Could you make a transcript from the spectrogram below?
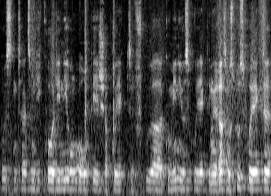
größtenteils um die Koordinierung europäischer Projekte. Früher Comenius-Projekte, Erasmus-Plus-Projekte.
